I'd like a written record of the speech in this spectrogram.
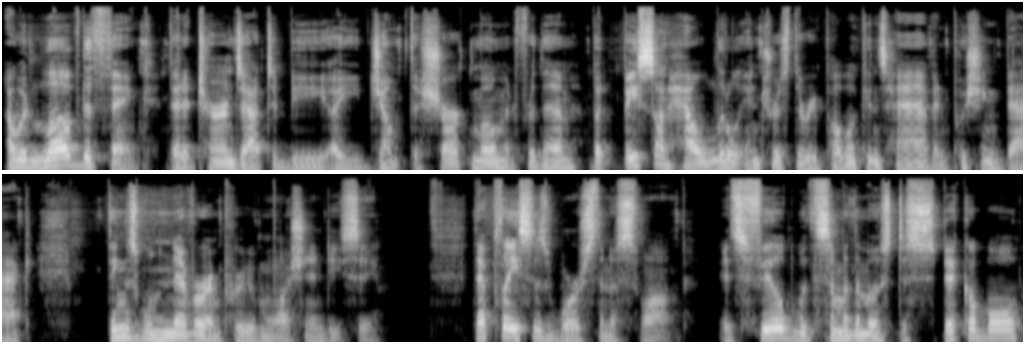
I would love to think that it turns out to be a jump the shark moment for them, but based on how little interest the Republicans have in pushing back, things will never improve in Washington, D.C. That place is worse than a swamp. It's filled with some of the most despicable,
